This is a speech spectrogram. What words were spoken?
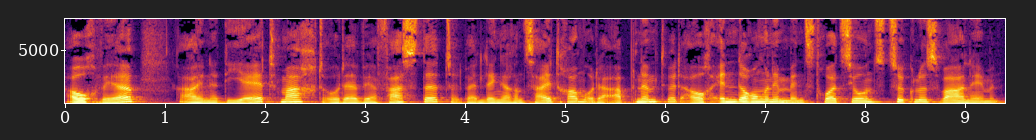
Auch wer eine Diät macht oder wer fastet über einen längeren Zeitraum oder abnimmt, wird auch Änderungen im Menstruationszyklus wahrnehmen.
